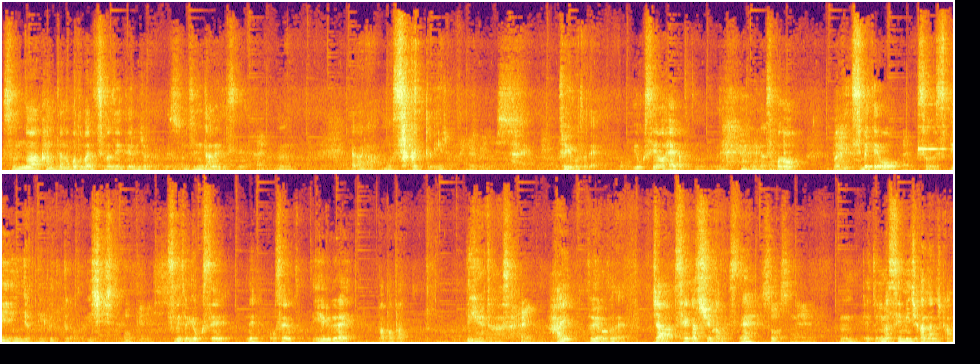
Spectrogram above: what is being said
そんな簡単な言葉でつまずいてるんじゃ全然ダメですね。はいうん。だから、もうサクッと言える。了解ですはい。ということで、抑制は早かったと思うけどね。そこの、まあ、全てをはいそのスピーディーにやっていくってことを意識して、す全てを抑制、ね、抑えることって言えるぐらい、パパパッとできるようになってください。はいはい。ということで、じゃあ、生活習慣ですね。そうですねうん。えっと、今、睡眠時間何時間？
